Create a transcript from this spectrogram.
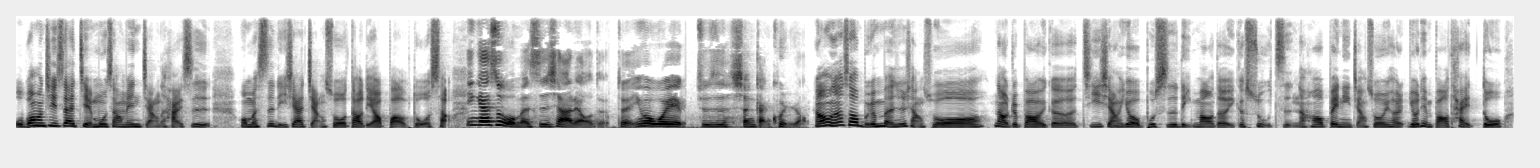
我不忘记是在节目上面讲的，还是我们私底下讲说到底要包多少？应该是我们私下聊的，对，因为我也就是深感困扰。然后我那时候原本就想说，那我就包一个吉祥又不失礼貌的一个数字，然后被你讲说有有点包太多。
